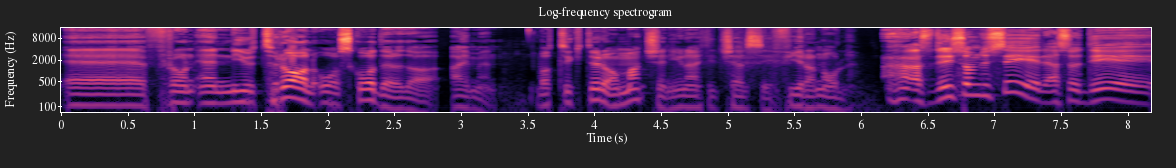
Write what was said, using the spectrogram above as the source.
Eh, från en neutral åskådare då, Ayman. Vad tyckte du om matchen United-Chelsea 4-0? Alltså det är som du säger, alltså det,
